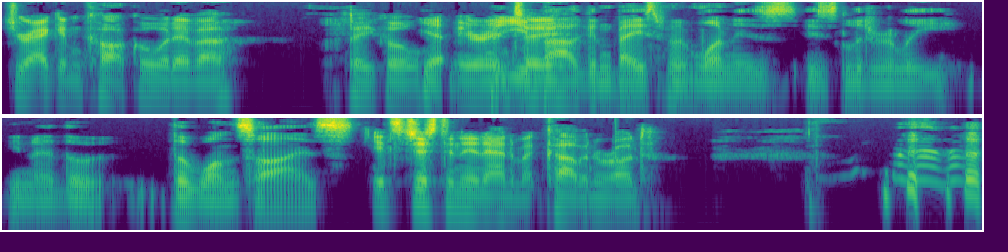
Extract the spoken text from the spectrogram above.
dragon cock or whatever people yeah. are But into. your bargain basement one is is literally you know the the one size. It's just an inanimate carbon rod.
